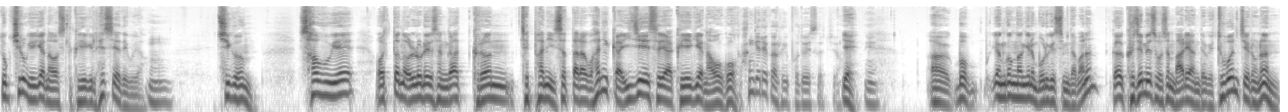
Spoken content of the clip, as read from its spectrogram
녹취록 얘기가 나왔을 때 그 얘기를 했어야 되고요. 음. 지금 사후에 어떤 언론에선가 그런 재판이 있었다라고 하니까 이제서야 그 얘기가 나오고 한겨레가 그렇게 보도했었죠. 예. 예. 어, 뭐 연관 관계는 모르겠습니다만은 그, 그 점에서 우선 말이 안 되고요. 두 번째로는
